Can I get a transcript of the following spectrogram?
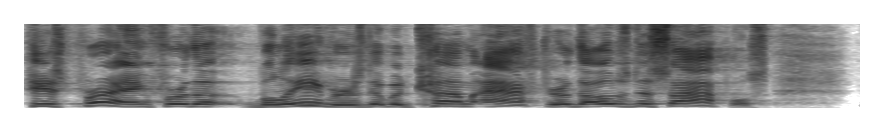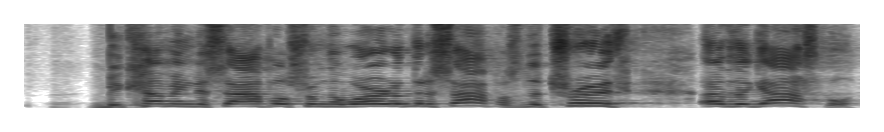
He's praying for the believers that would come after those disciples, becoming disciples from the word of the disciples, the truth of the gospel.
